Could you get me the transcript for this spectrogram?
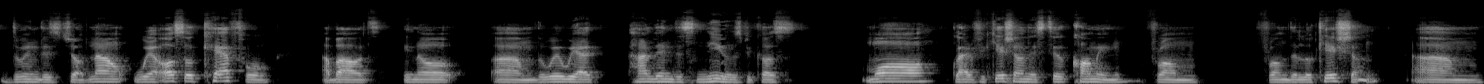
doing this job. Now we are also careful about you know um, the way we are handling this news because more clarification is still coming from from the location. Um,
